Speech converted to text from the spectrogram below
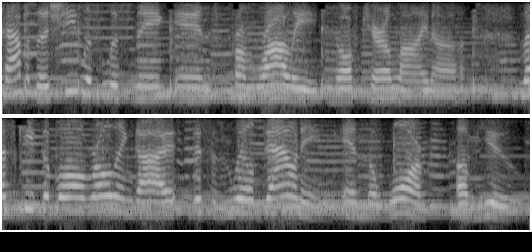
Tabitha. She was listening in from Raleigh, North Carolina. Let's keep the ball rolling, guys. This is Will Downing in the warmth of you.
